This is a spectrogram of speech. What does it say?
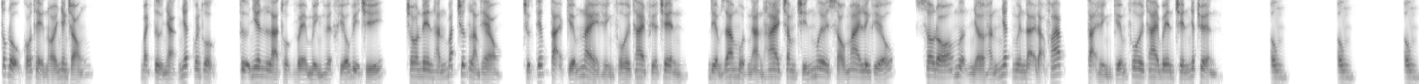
tốc độ có thể nói nhanh chóng. Bạch tử nhạc nhất quen thuộc, tự nhiên là thuộc về mình huyệt khiếu vị trí, cho nên hắn bắt trước làm theo, trực tiếp tại kiếm này hình phôi thai phía trên, điểm ra 1296 mai linh khiếu, sau đó mượn nhờ hắn nhất nguyên đại đạo pháp, tại hình kiếm phôi thai bên trên nhất chuyển. Ông, ông, ông.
